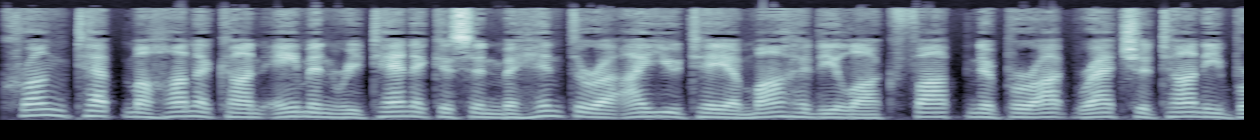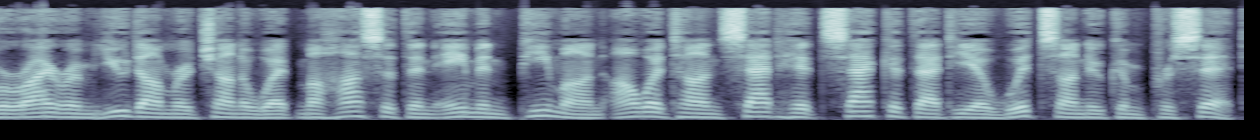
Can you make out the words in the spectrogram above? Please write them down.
Krung Tep Mahanakan Aman Ratanikasan Mahinthara Ayutthaya Mahadilak Fop Niparat Ratchatani Bariram Udamrachanawet Mahasathan Aman Piman Awatan Sathit Sakathatia Witsanukam Prasit.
